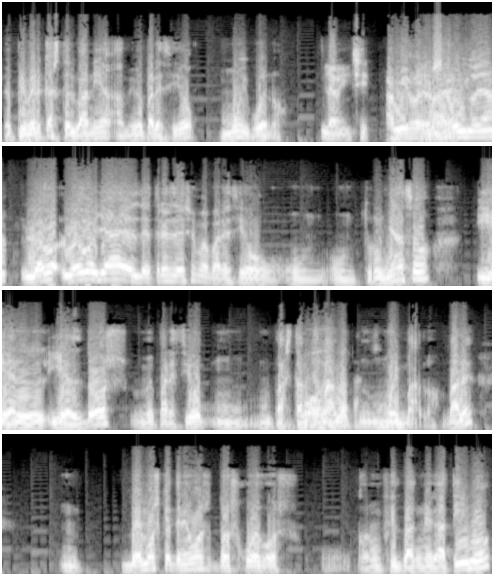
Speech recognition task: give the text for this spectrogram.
El primer Castlevania a mí me pareció muy bueno. A mí El segundo ya. Luego, luego ya el de 3DS me pareció un, un- un truñazo y el, y el 2 me pareció mm, bastante Joder, malo, muy malo, ¿vale? Mm, Vemos que tenemos dos juegos con un feedback negativo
